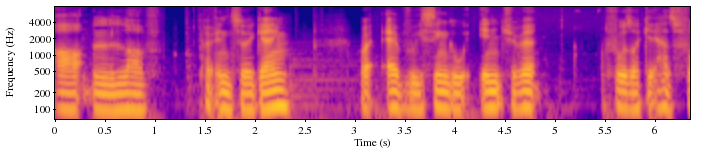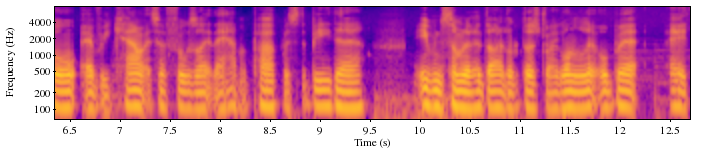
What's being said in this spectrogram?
art and love put into a game where every single inch of it feels like it has thought. Every character feels like they have a purpose to be there. Even some of the dialogue does drag on a little bit. It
